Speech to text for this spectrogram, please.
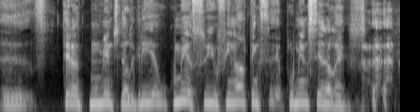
Uh, ter momentos de alegria. O começo e o final tem que ser, pelo menos ser alegres.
